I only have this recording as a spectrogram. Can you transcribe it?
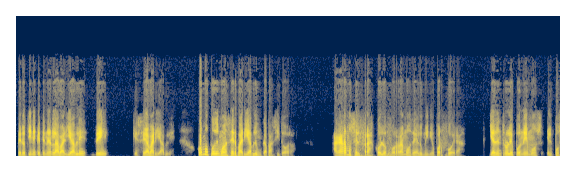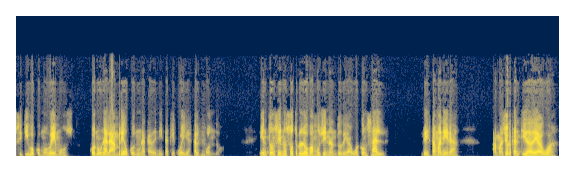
pero tiene que tener la variable de que sea variable. ¿Cómo podemos hacer variable un capacitor? Agarramos el frasco, lo forramos de aluminio por fuera, y adentro le ponemos el positivo como vemos, con un alambre o con una cadenita que cuelgue hasta el fondo. Entonces nosotros lo vamos llenando de agua con sal. De esta manera, a mayor cantidad de agua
